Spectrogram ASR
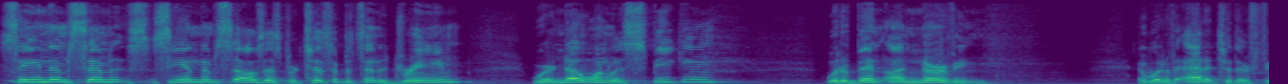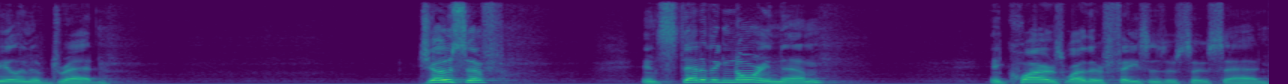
Seeing, them, seeing themselves as participants in a dream where no one was speaking would have been unnerving and would have added to their feeling of dread. Joseph, instead of ignoring them, inquires why their faces are so sad.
